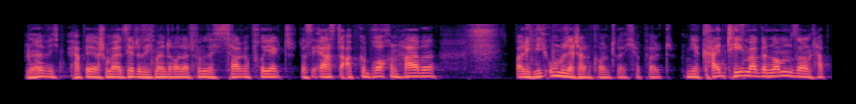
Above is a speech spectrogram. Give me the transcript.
ne, ich habe ja schon mal erzählt, dass ich mein 365-Tage-Projekt das erste abgebrochen habe, weil ich nicht umblättern konnte. Ich habe halt mir kein Thema genommen, sondern habe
